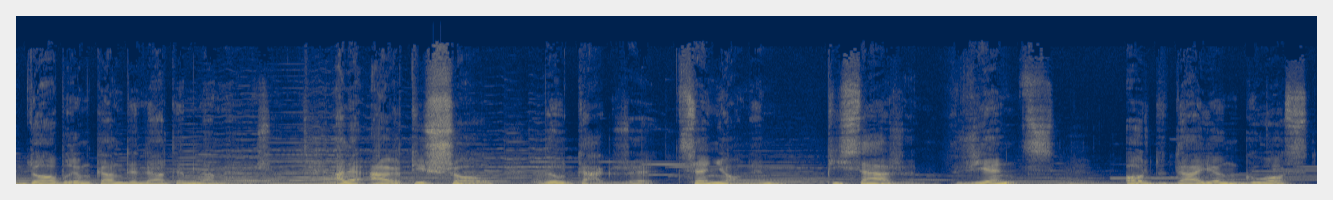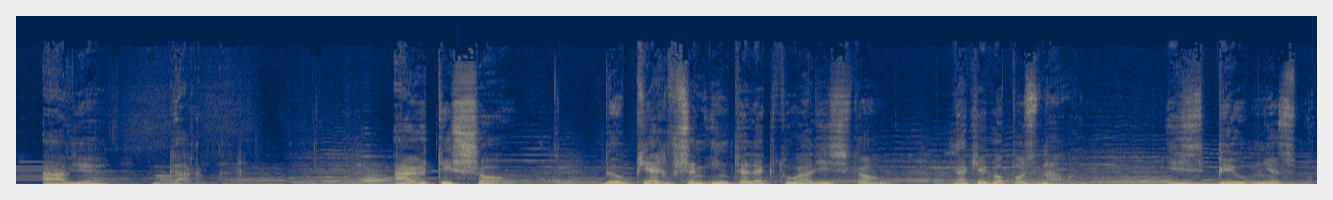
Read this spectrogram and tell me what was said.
dobrym kandydatem na męża. Ale Artie był także cenionym pisarzem, więc oddaję głos Awie Gardner. Artie Shaw był pierwszym intelektualistą, jakiego poznałem i zbił mnie z nóg.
